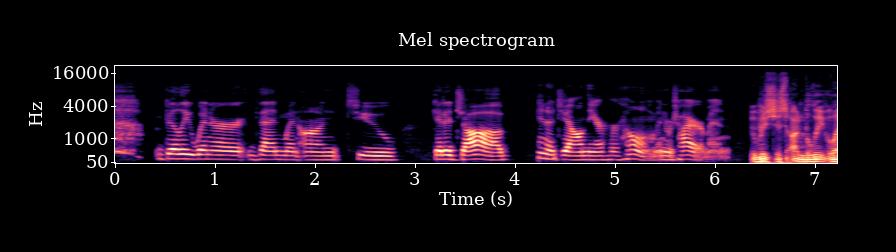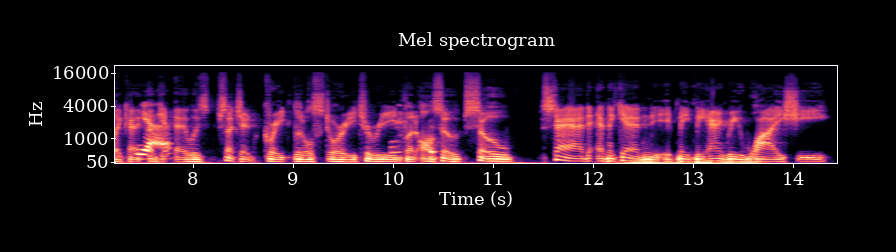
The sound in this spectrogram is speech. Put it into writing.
Billie Winner then went on to get a job in a jail near her home in retirement. It was just unbelievable. Like, I- Yeah. I- it was such a great little story to read, but also so sad. And again, it made me angry why she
